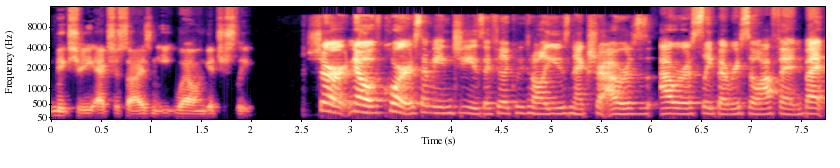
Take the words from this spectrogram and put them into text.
make sure you exercise and eat well and get your sleep. Sure. No, of course. I mean, geez, I feel like we could all use an extra hours hour of sleep every so often. But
